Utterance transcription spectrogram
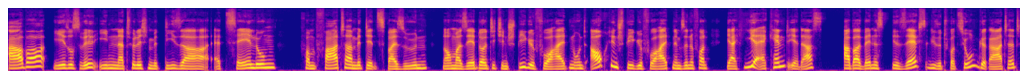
Aber Jesus will ihnen natürlich mit dieser Erzählung vom Vater mit den zwei Söhnen nochmal sehr deutlich den Spiegel vorhalten und auch den Spiegel vorhalten im Sinne von, ja, hier erkennt ihr das, aber wenn es ihr selbst in die Situation geratet,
